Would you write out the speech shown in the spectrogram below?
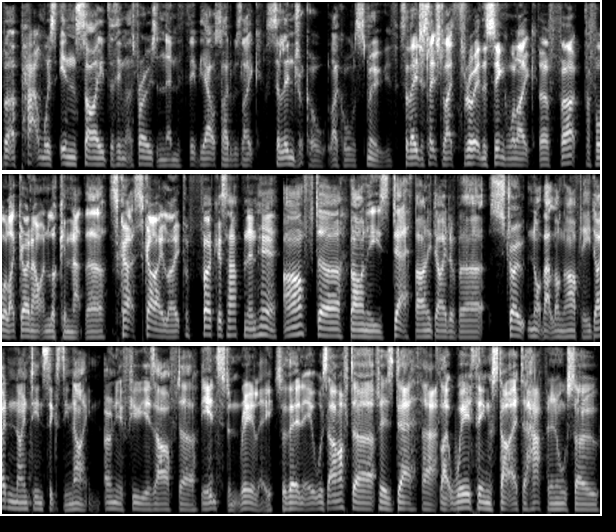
but a pattern was inside the thing that's frozen. Then the, the outside was like cylindrical, like all smooth. So they just literally like threw it in the sink and were like, the fuck? Before like going out and looking at the sky, sky like, the fuck is happening here? After Barney's death, Barney died of a stroke not that long after. He died in 1969, only a few years after the incident, really. So then it was after his death that like weird things started to happen. And also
